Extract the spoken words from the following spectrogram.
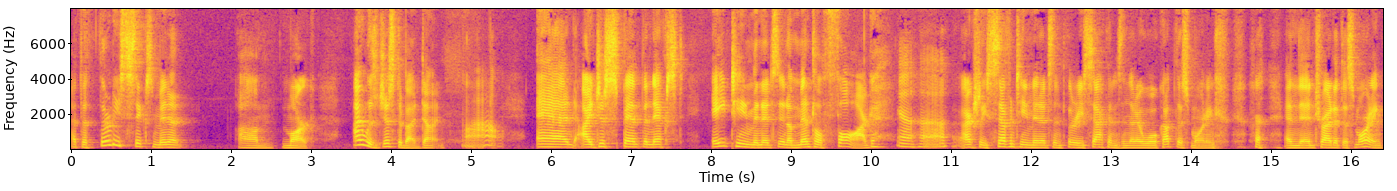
at the thirty-six minute um, mark, I was just about done, Wow. and I just spent the next eighteen minutes in a mental fog Uh huh. actually 17 minutes and 30 seconds and then i woke up this morning and then tried it this morning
